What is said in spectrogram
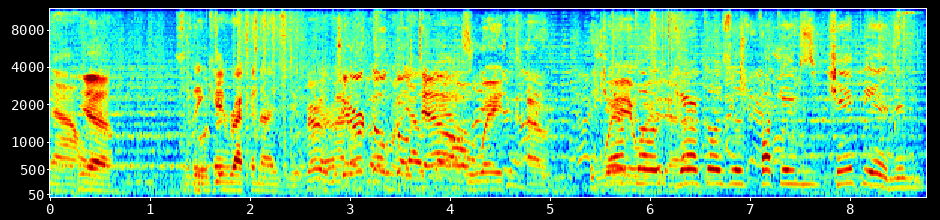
now? Yeah. So they can't recognize you. Jericho, go down. Oh, way down. But Way, Jericho, way down. Jericho's a fucking champion in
